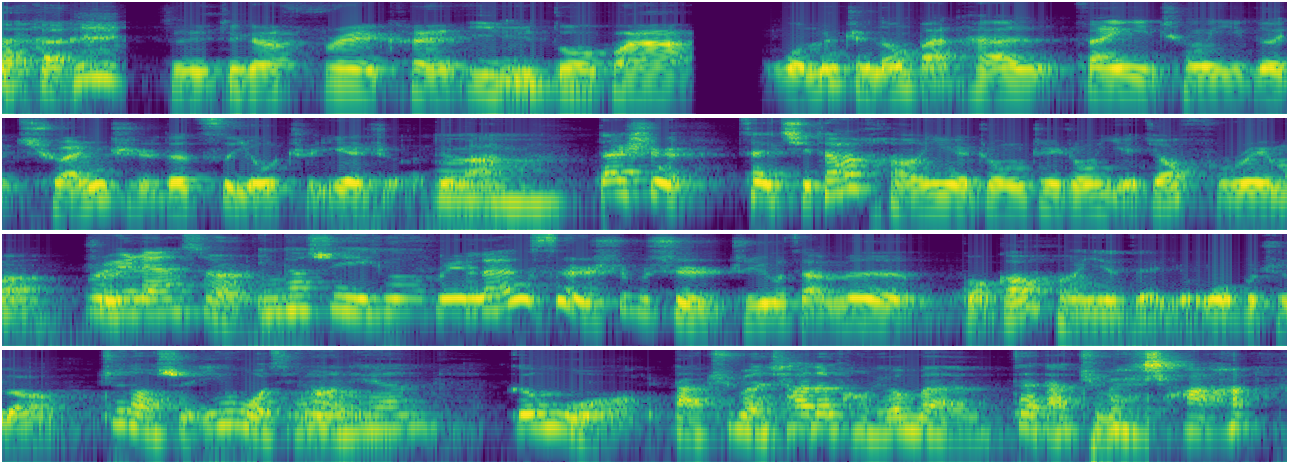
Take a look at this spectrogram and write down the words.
所以这个 free 可以一语多关啊。我们只能把它翻译成一个全职的自由职业者，对吧？嗯但是在其他行业中，这种也叫 free 吗 freelancer 应该是一个？freelancer 是不是只有咱们广告行业在用？我不知道。这倒是因为我前两天跟我打剧本杀的朋友们在打剧本杀，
